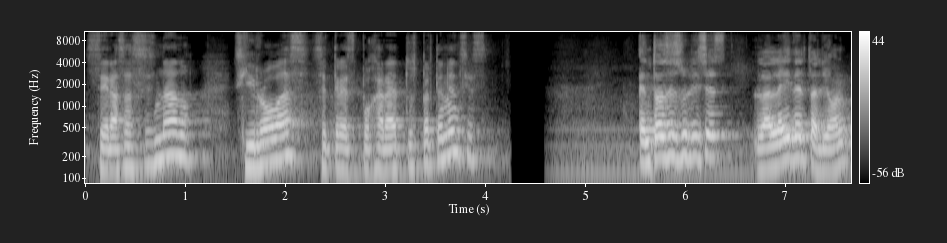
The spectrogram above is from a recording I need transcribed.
serás asesinado. Si robas, se te despojará de tus pertenencias. Entonces, Ulises, ¿la ley del talión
